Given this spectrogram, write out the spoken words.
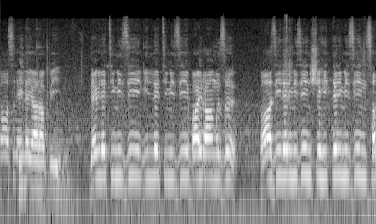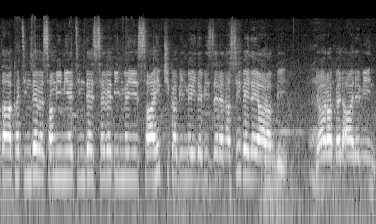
vasıl eyle ya Rabbi. Devletimizi, milletimizi, bayrağımızı gazilerimizin, şehitlerimizin sadakatinde ve samimiyetinde sevebilmeyi, sahip çıkabilmeyi de bizlere nasip eyle ya Rabbi. Ya Rabbel Alemin,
